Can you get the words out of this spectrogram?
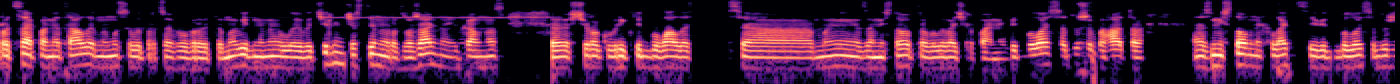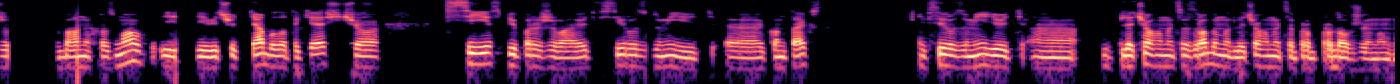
про це пам'ятали. Ми мусили про це говорити. Ми відмінили вечірню частину розважальну, яка в нас е, щороку в рік відбувалася. Ми замість того провели вечір пам'яті. Відбулося дуже багато змістовних лекцій. Відбулося дуже багато розмов, і, і відчуття було таке, що всі співпереживають, всі розуміють е, контекст, і всі розуміють, е, для чого ми це зробимо, для чого ми це про- продовжуємо.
